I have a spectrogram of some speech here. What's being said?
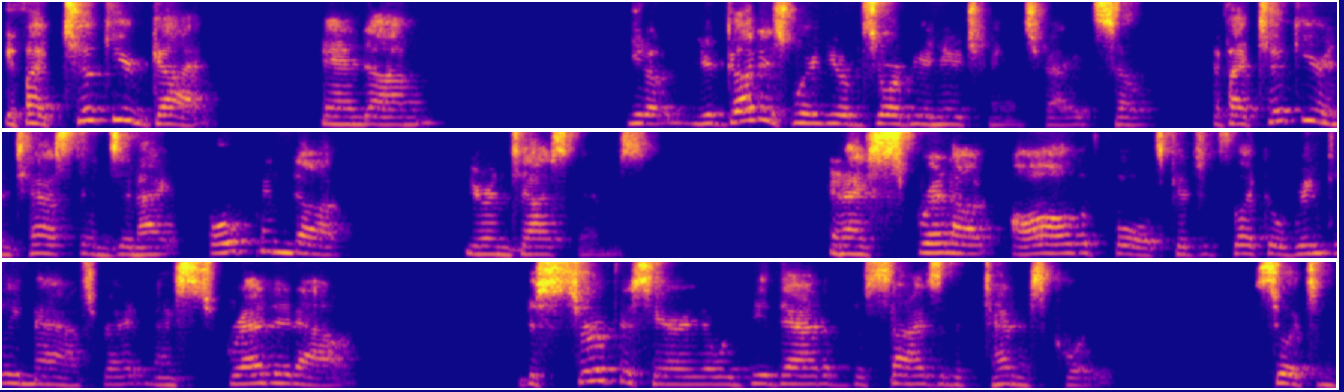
if I took your gut and, um, you know, your gut is where you absorb your nutrients, right? So if I took your intestines and I opened up your intestines and I spread out all the folds because it's like a wrinkly mass, right? And I spread it out. The surface area would be that of the size of a tennis court. So it's a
